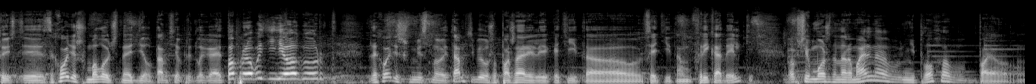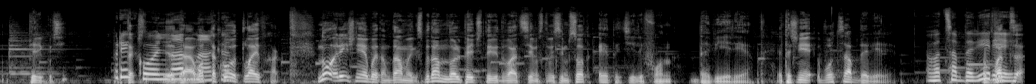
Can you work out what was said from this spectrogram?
То есть э, заходишь в молочное отдел, там тебе предлагают попробуйте йогурт. Заходишь в мясной, там тебе уже пожарили какие-то э, всякие там фрикадельки. В общем, можно нормально, неплохо перекусить. Так что, Прикольно, да, вот однако. такой вот лайфхак. Но речь не об этом, дамы и господа. 054270800 это телефон доверия. Э, Точнее, WhatsApp доверия. WhatsApp доверие. WhatsApp.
